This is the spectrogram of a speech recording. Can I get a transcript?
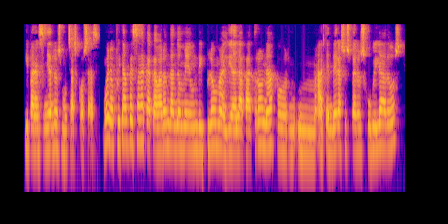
y para enseñarnos muchas cosas. Bueno, fui tan pesada que acabaron dándome un diploma el día de la patrona por mm, atender a sus perros jubilados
